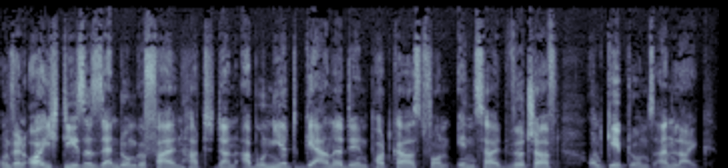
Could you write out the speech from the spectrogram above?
Und wenn euch diese Sendung gefallen hat, dann abonniert gerne den Podcast von Inside Wirtschaft und gebt uns ein Like.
